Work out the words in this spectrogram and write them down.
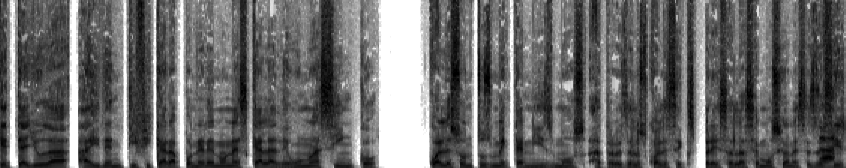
que te ayuda a identificar, a poner en una escala de 1 a 5 cuáles son tus mecanismos a través de los cuales expresas las emociones. Es Ah. decir,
